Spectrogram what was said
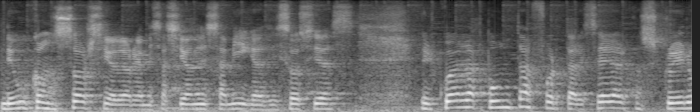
de un consorcio de organizaciones amigas y socias, el cual apunta a fortalecer al construir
